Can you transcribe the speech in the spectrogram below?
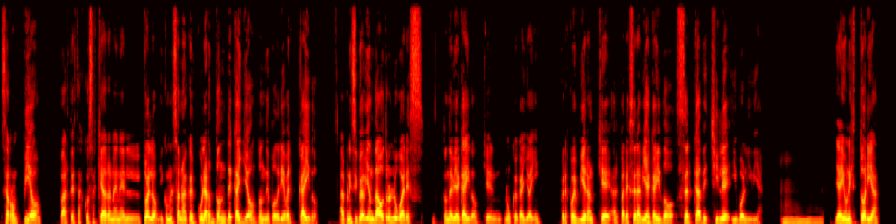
Se rompió, parte de estas cosas quedaron en el suelo y comenzaron a calcular dónde cayó, dónde podría haber caído. Al principio habían dado otros lugares donde había caído, que nunca cayó ahí, pero después vieron que al parecer había caído cerca de Chile y Bolivia. Mm. Y hay una historia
